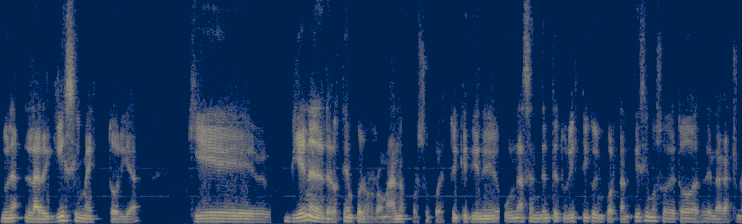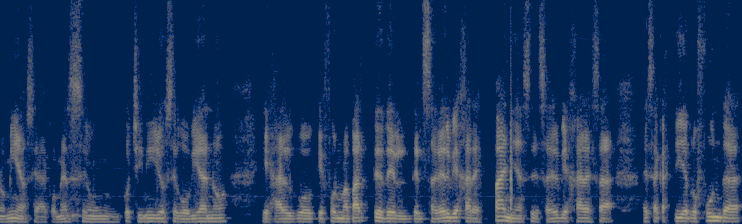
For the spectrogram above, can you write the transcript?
de una larguísima historia que viene desde los tiempos de los romanos, por supuesto, y que tiene un ascendente turístico importantísimo, sobre todo desde la gastronomía. O sea, comerse un cochinillo segoviano es algo que forma parte del, saber viajar a España, del saber viajar a esa, Castilla profunda,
